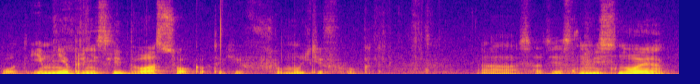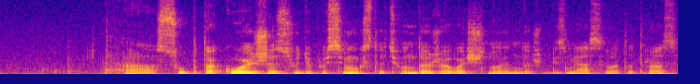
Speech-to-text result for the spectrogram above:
Вот. И мне принесли два сока, вот таких мультифрукт. А, соответственно, мясное. А, суп такой же, судя по всему, кстати, он даже овощной, он даже без мяса в этот раз.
